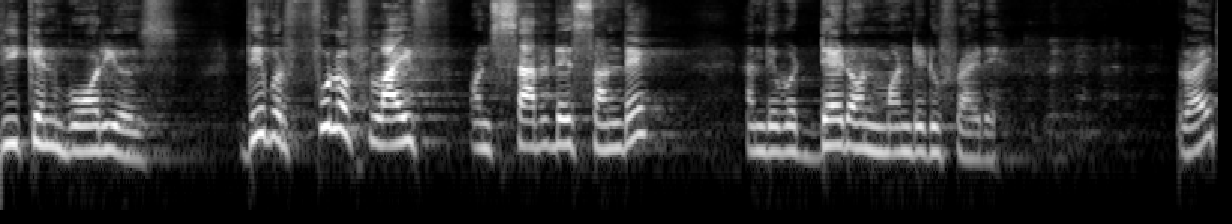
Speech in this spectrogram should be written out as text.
weekend warriors. They were full of life on Saturday, Sunday, and they were dead on Monday to Friday. right?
